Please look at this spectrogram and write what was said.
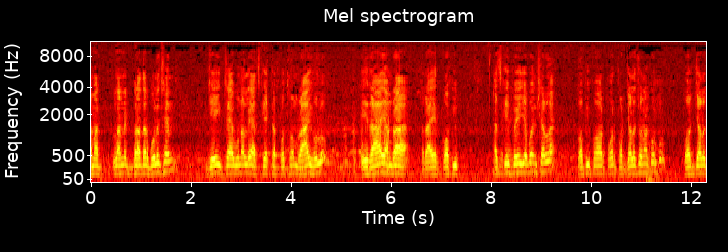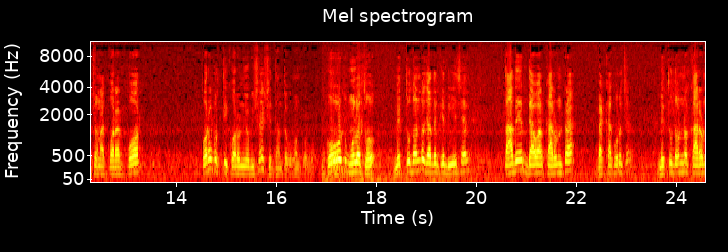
আমার প্ল্যানেট ব্রাদার বলেছেন যে এই ট্রাইব্যুনালে আজকে একটা প্রথম রায় হলো। এই রায় আমরা, রায়ের কপি আজকেই পেয়ে যাব ইনশাল্লাহ কপি পাওয়ার পর পর্যালোচনা করব। পর্যালোচনা করার পর পরবর্তী করণীয় বিষয়ে সিদ্ধান্ত গ্রহণ করব। কোর্ট মূলত মৃত্যুদণ্ড যাদেরকে দিয়েছেন, তাদের দেওয়ার কারণটা ব্যাখ্যা করেছেন মৃত্যুদণ্ড কারণ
